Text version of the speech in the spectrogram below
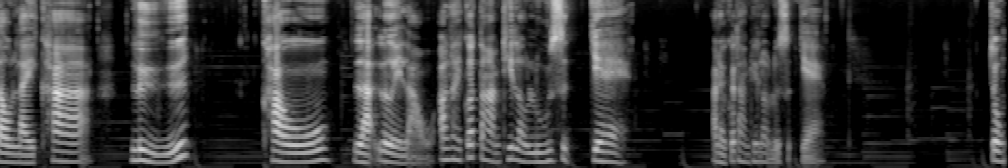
เราไร้ค่า หรือเขาละเลยเรา อะไรก็ตามที่เรารู้สึกแย่ อะไรก็ตามที่เรารู้สึกแย่ จง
